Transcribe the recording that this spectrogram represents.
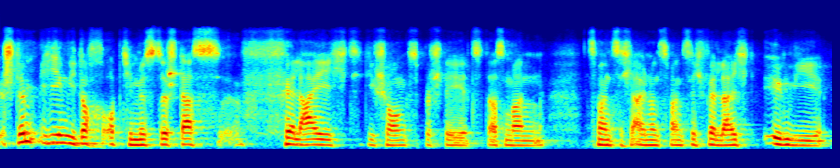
stimmt mich irgendwie doch optimistisch, dass vielleicht die Chance besteht, dass man 2021 vielleicht irgendwie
